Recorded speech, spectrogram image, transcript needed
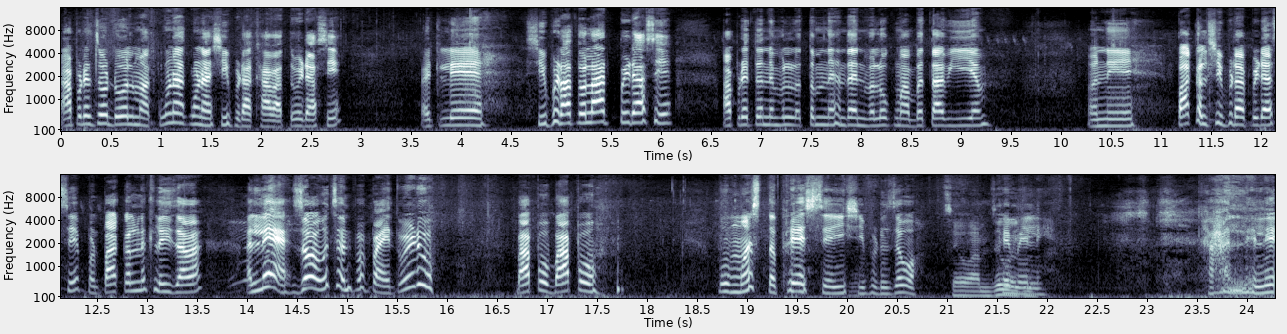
આપણે જો ડોલમાં કુણા કુણા સીભડા ખાવા તોડ્યા છે. એટલે સીભડા તો લાટ પીડ્યા છે. આપણે તને તમને હંદાઈને વ્લોકમાં બતાવીએ એમ. અને પાકલ સીભડા પીડ્યા છે પણ પાકલ નથી લઈ જવા. લે જો ઉછન પપ્પાએ તોડ્યું. બાપો બાપો. બહુ મસ્ત ફ્રેશ છે એ સીભડું જવો ફેમિલી હા લે લે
